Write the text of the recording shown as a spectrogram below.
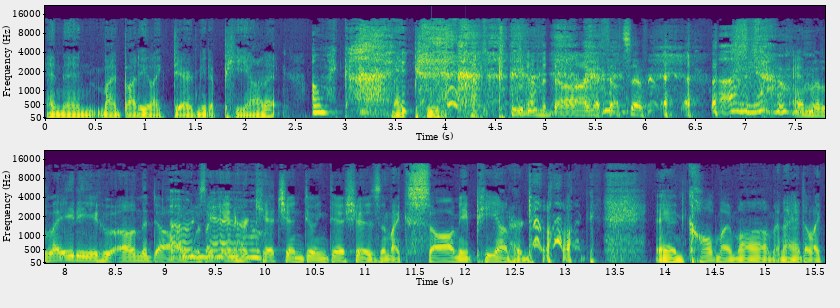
And then my buddy like dared me to pee on it. Oh my god! I peed, I peed on the dog. I felt so bad. Oh no. And the lady who owned the dog Oh, was like in her kitchen doing dishes and like saw me pee on her dog and called my mom. And I had to like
